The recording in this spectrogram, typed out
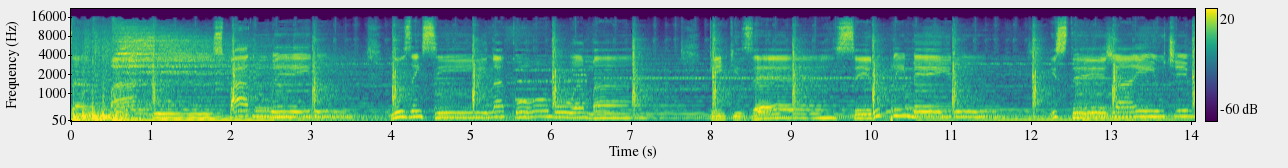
São Marcos, padroeiro, nos ensina como amar. Quem quiser ser o primeiro, esteja em último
